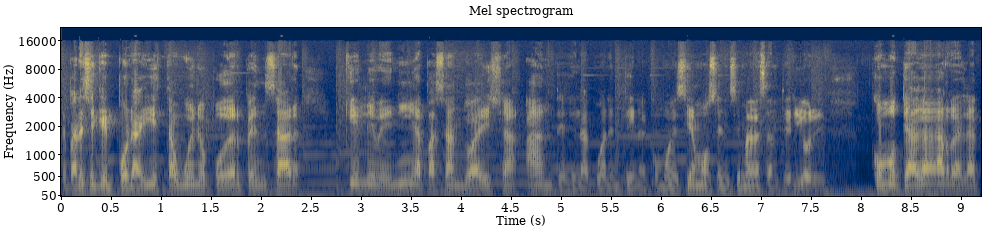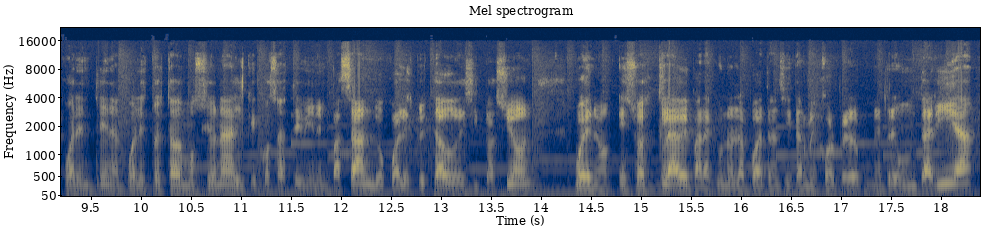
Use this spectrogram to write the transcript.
Me parece que por ahí está bueno poder pensar qué le venía pasando a ella antes de la cuarentena, como decíamos en semanas anteriores. ¿Cómo te agarra la cuarentena? ¿Cuál es tu estado emocional? ¿Qué cosas te vienen pasando? ¿Cuál es tu estado de situación? Bueno, eso es clave para que uno la pueda transitar mejor, pero me preguntaría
